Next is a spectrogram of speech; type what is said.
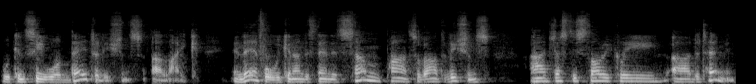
We can see what their traditions are like. And therefore, we can understand that some parts of our traditions are just historically uh, determined.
